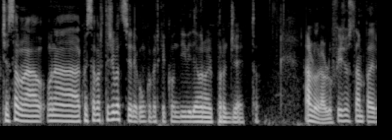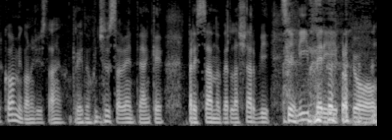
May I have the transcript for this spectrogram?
C'è stata una, una- questa partecipazione comunque perché condividevano il progetto. Allora, l'ufficio stampa del Comic Con ci sta, credo, giustamente anche pressando per lasciarvi Sì. liberi, proprio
